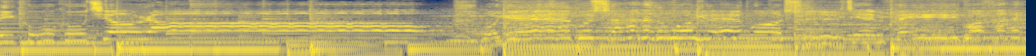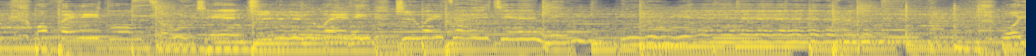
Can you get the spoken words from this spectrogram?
里苦苦求饶。我越过山，我越过时间，飞过海，我飞过从前，只为你，只为再见你我越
